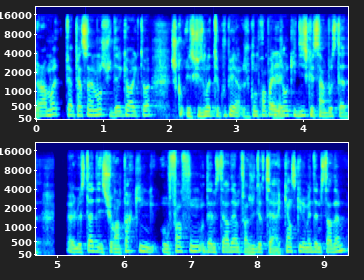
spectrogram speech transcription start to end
Alors, moi, personnellement, je suis d'accord avec toi. Excuse-moi de te couper. Hein. Je comprends pas les gens qui disent que c'est un beau stade. Euh, le stade est sur un parking au fin fond d'Amsterdam. Enfin, je veux dire, es à 15 km d'Amsterdam.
